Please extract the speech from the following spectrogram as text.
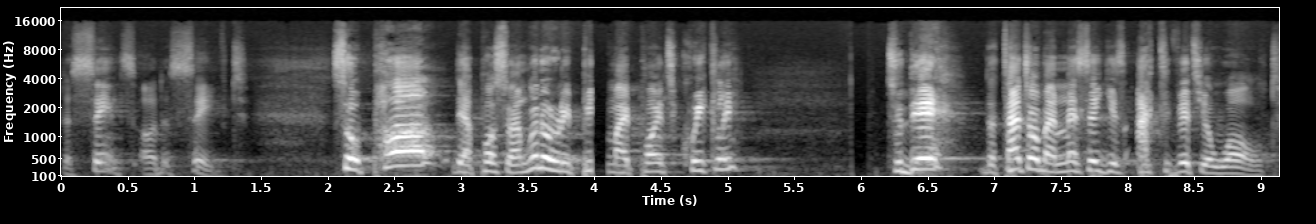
The saints or the saved. So, Paul the apostle, I'm going to repeat my point quickly. Today, the title of my message is Activate Your World.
